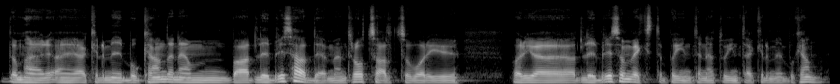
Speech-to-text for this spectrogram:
de här eh, akademibokhandeln än vad Adlibris hade. Men trots allt så var det ju, var det ju Adlibris som växte på internet och inte akademibokhandeln.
